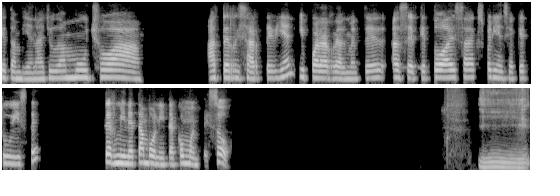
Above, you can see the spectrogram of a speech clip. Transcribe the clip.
que también ayuda mucho a, aterrizarte bien y para realmente hacer que toda esa experiencia que tuviste termine tan bonita como empezó. Y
